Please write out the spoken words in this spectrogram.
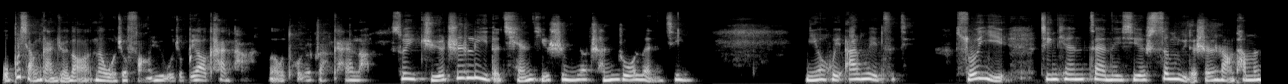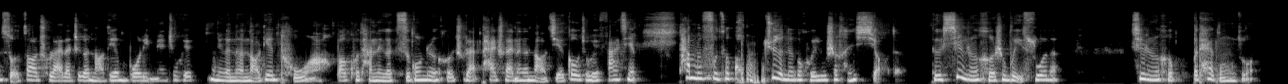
我不想感觉到，那我就防御，我就不要看它，那我头就转开了。所以觉知力的前提是你要沉着冷静，你要会安慰自己。所以今天在那些僧侣的身上，他们所造出来的这个脑电波里面，就会那个那个脑电图啊，包括他那个磁共振合出来拍出来那个脑结构，就会发现他们负责恐惧的那个回路是很小的，这个杏仁核是萎缩的。杏仁核不太工作，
